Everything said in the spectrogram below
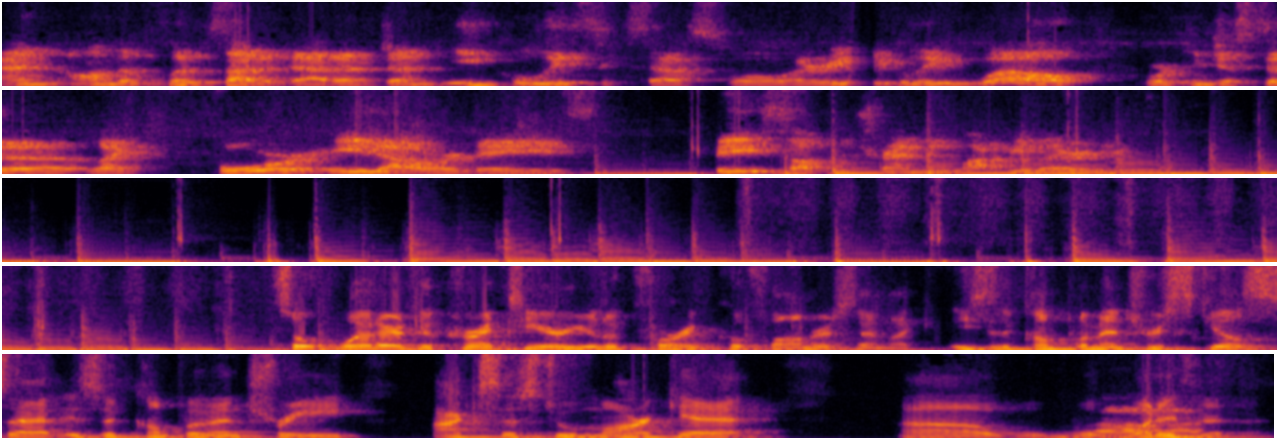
And on the flip side of that, I've done equally successful or equally well working just a like four or eight hour days based off the trend in popularity. So, what are the criteria you look for in co-founders then? Like, is it a complementary skill set? Is it complementary access to a market? Uh, w- what is it?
